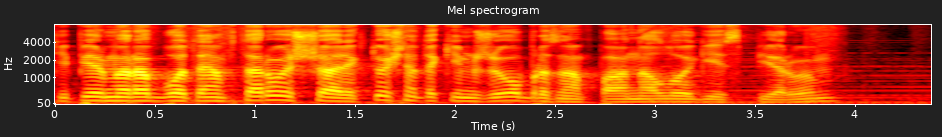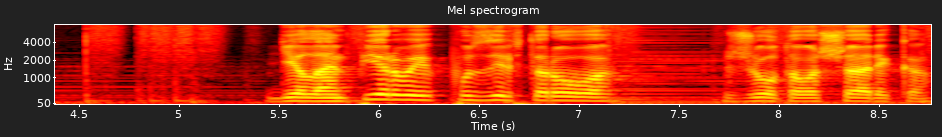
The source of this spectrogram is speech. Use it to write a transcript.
Теперь мы работаем второй шарик точно таким же образом по аналогии с первым. Делаем первый пузырь второго желтого шарика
